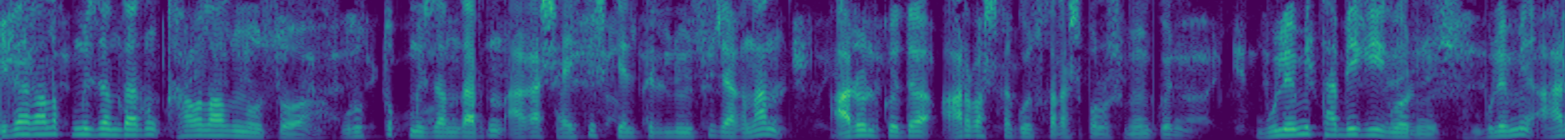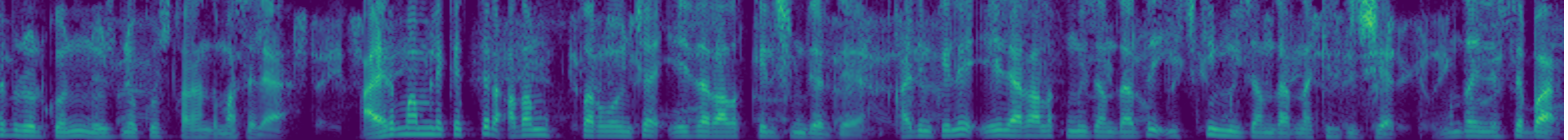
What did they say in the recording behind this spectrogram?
эл аралык мыйзамдардын кабыл алынуусу улуттук мыйзамдардын ага шайкеш келтирилүүсү жагынан ар өлкөдө ар башка көз караш болушу мүмкүн. Бул эми табигый көрүнүш бул эми ар бир өлкөнүн өзүнө көз каранды маселе. Айрым мамлекеттер адам укуктары боюнча эл аралык келишимдерди кадимки эле эл аралык мыйзамдарды ички мыйзамдарына киргизишет. Мындай нерсе бар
